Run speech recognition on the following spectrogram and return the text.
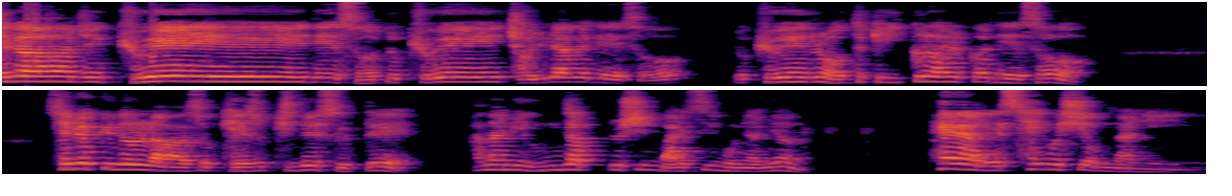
제가 이제 교회에 대해서 또 교회의 전략에 대해서 또 교회를 어떻게 이끌어야 할까에 대해서 새벽 기도를 나가서 계속 기도했을 때 하나님이 응답 주신 말씀이 뭐냐면 해 아래 새 것이 없나니.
